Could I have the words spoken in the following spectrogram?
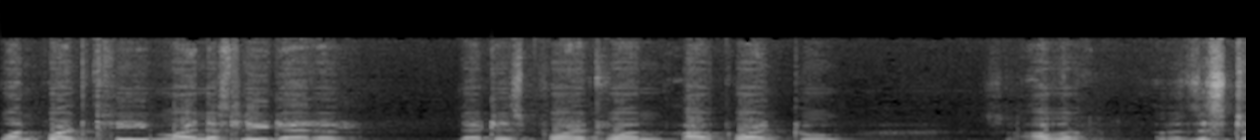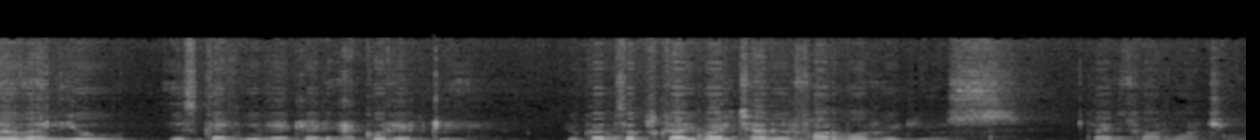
1.3 minus lead error that is 0.1 or 0.2 so our resistor value is calculated accurately you can subscribe my channel for more videos. Thanks for watching.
